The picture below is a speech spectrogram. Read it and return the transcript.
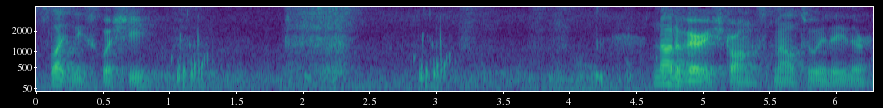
slightly squishy. Not a very strong smell to it either.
